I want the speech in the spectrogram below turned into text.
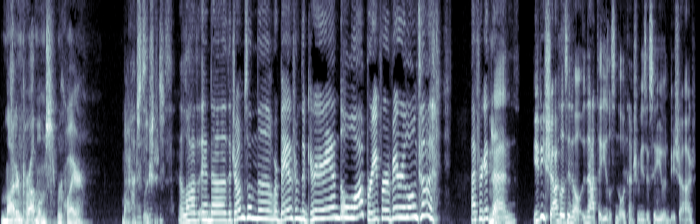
Modern problems require modern, Modern solutions. A lot of, and uh, the drums on the were banned from the Grand Ole Opry for a very long time. I forget Yeah. that. You'd be shocked listening to not that you listen to old country music, so you wouldn't be shocked.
